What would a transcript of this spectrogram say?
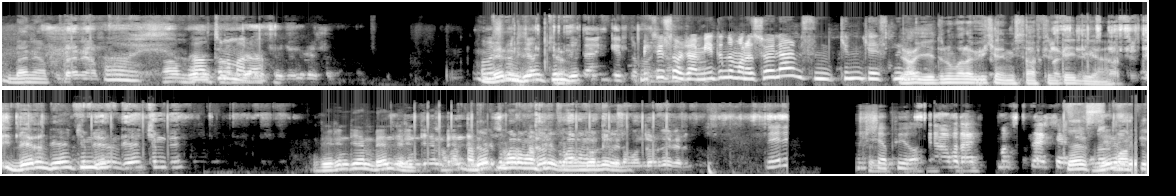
Ben yaptım. Ay Tamam, altı numara. Verin diyen kimdi? bir şey soracağım. 7 numara söyler misin? Kim kesti? Ya 7 numara bir kere misafirdeydi ya. Verin diyen kimdi? Verin diyen bendim. 4 numara vampir o zaman 4'e verin. iş yapıyor. Kes Benim- vampir.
